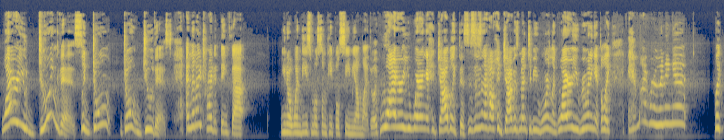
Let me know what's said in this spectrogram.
why are you doing this? Like, don't don't do this. And then I try to think that you know, when these Muslim people see me online, they're like, why are you wearing a hijab like this? This isn't how hijab is meant to be worn. Like, why are you ruining it? But like, am I ruining it? Like,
